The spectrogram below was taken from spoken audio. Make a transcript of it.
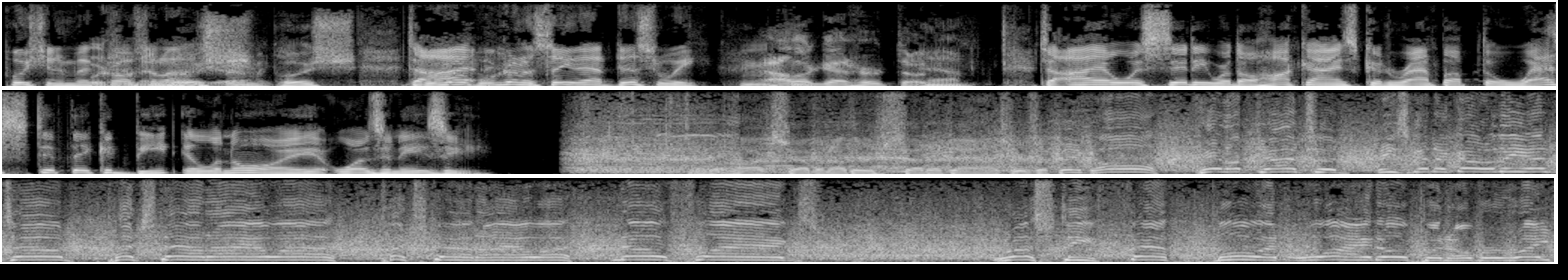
pushing him across the line push, of scrimmage. Push. To we're, I- we're going to see that this week. Mm-hmm. Allar got hurt though. Yeah. To Iowa City, where the Hawkeyes could wrap up the West if they could beat Illinois. It wasn't easy. Well, the Hawks have another set of downs. Here's a big hole. Caleb Johnson. He's going to go to the end zone. Touchdown, Iowa. Touchdown, Iowa. No flags. Rusty Feth blew it wide open over right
